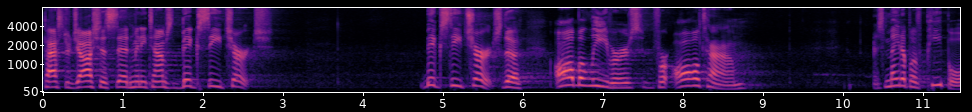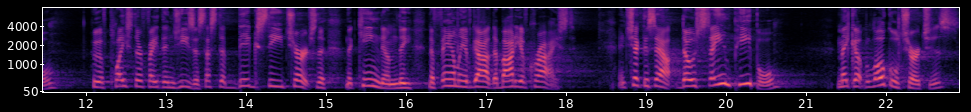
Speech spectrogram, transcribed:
Pastor Josh has said many times, Big C church. Big C church, the all believers for all time, is made up of people who have placed their faith in Jesus. That's the Big C church, the, the kingdom, the, the family of God, the body of Christ. And check this out those same people make up local churches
